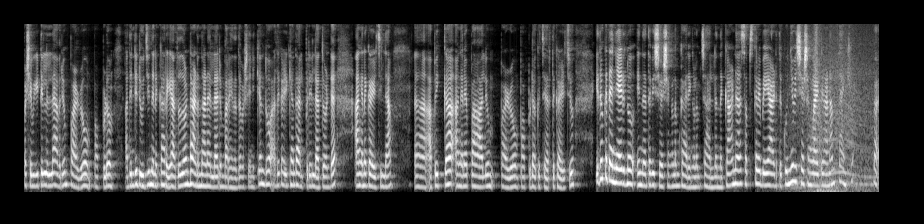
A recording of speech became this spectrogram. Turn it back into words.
പക്ഷേ വീട്ടിലെല്ലാവരും പഴവും പപ്പടവും അതിന്റെ രുചി നിനക്ക് അറിയാത്തതുകൊണ്ടാണെന്നാണ് എല്ലാവരും പറയുന്നത്. പക്ഷേ എനിക്കെന്തോ അത് കഴിക്കാൻ താല്പര്യമില്ലാത്തതുകൊണ്ട് അങ്ങനെ കഴിച്ചില്ല. അപ്പം ഇക്ക അങ്ങനെ പാലും പഴവും പപ്പടവും ഒക്കെ ചേർത്ത് കഴിച്ചു. ഇതൊക്കെ തന്നെയായിരുന്നു ഇന്നത്തെ വിശേഷങ്ങളും കാര്യങ്ങളും ചാനലൊന്ന് കാണുക. സബ്സ്ക്രൈബ് ചെയ്യുക. അടുത്ത കുഞ്ഞു വിശേഷങ്ങളായിട്ട് കാണാം. Thank you. ബൈ.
